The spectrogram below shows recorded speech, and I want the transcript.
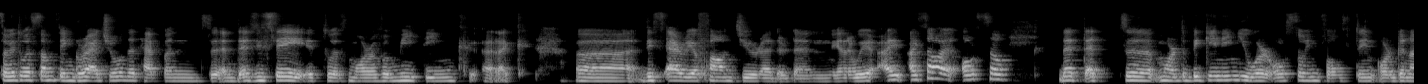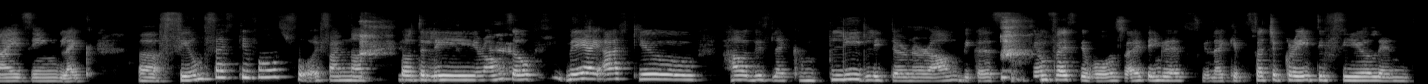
So it was something gradual that happened and as you say it was more of a meeting uh, like uh, this area found you rather than the other way. I, I saw also that at uh, more the beginning you were also involved in organizing like uh, film festivals if i'm not totally wrong. So may i ask you how this like completely turn around? Because film festivals i think that's like it's such a creative field and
